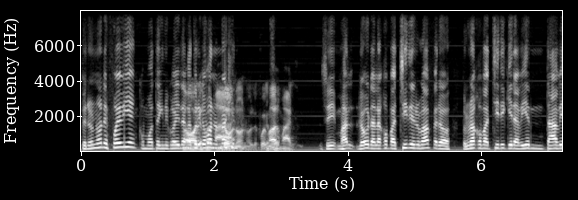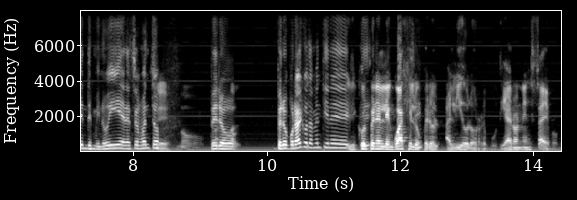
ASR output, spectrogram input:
pero no le fue bien como técnico ahí la No, Católica. Bueno, mal. No, no, no, le fue Le mal. fue mal. Sí, mal, logra la Copa Chile nomás, pero, pero una Copa Chile que era bien, estaba bien disminuida en ese momento. Sí. pero, pero por algo también tiene. Disculpen eh, el lenguaje, lo- ¿sí? pero al ídolo lo reputearon en esa época.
